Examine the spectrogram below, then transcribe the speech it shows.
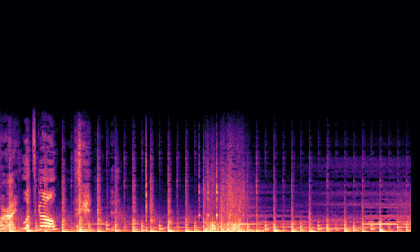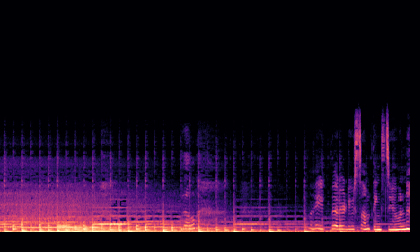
All right, let's go. Well, I better do something soon.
